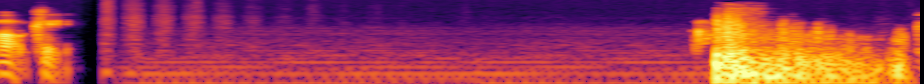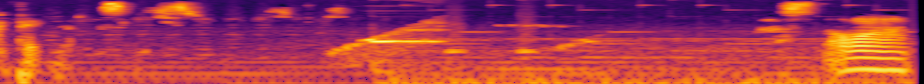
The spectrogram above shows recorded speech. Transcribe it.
Okay. Gefällt mir alles nicht so. Das dauert.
